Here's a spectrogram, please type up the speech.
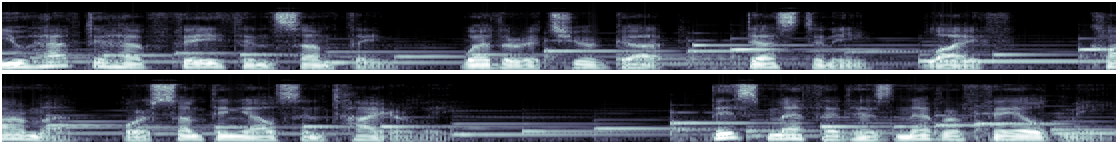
You have to have faith in something, whether it's your gut, destiny, life, karma, or something else entirely. This method has never failed me,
